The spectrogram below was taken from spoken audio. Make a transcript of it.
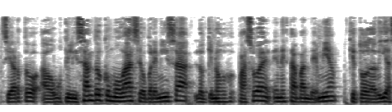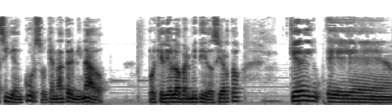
cierto? utilizando como base o premisa lo que nos pasó en, esta pandemia, que todavía sigue en curso, que no ha terminado porque Dios lo ha permitido, ¿cierto? ¿Qué, eh,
